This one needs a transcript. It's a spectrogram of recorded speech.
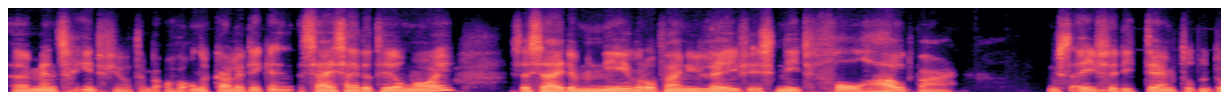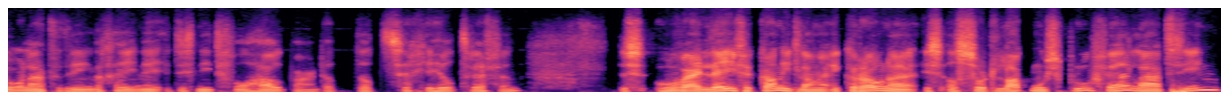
mensen geïnterviewd. Waaronder Carla Dick. En zij zei dat heel mooi. Zij zei: De manier waarop wij nu leven is niet volhoudbaar. Ik moest even die term tot me door laten dringen. Ik dacht: nee, het is niet volhoudbaar. Dat, dat zeg je heel treffend. Dus hoe wij leven kan niet langer. En corona is als soort lakmoesproef, hè, laat zien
